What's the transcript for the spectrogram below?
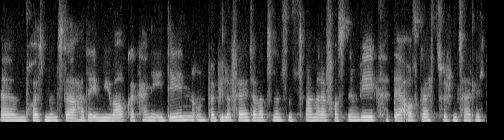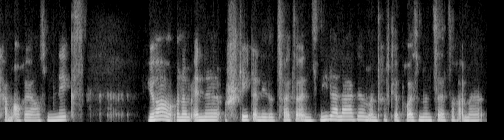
Ähm, Preußen Münster hatte irgendwie überhaupt gar keine Ideen und bei Bielefeld, da war zumindest zweimal der Pfosten im Weg. Der Ausgleich zwischenzeitlich kam auch eher aus dem Nix. Ja, und am Ende steht dann diese 2 zu 1 Niederlage. Man trifft ja Preußen Münster jetzt noch einmal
